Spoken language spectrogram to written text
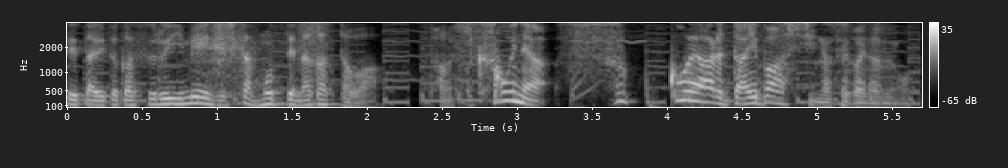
てたりとかするイメージしか持ってなかったわ。確すごいね、すっごいあれダイバーシティな世界なのよ。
